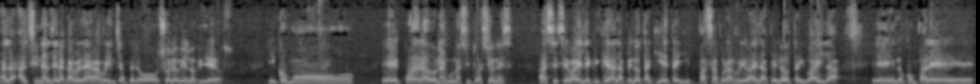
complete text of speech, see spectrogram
a la, al final de la carrera de Garrincha, pero yo lo vi en los videos. Y como sí. eh, cuadrado en algunas situaciones hace ese baile que queda la pelota quieta y pasa por arriba de la pelota y baila, eh, lo comparé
